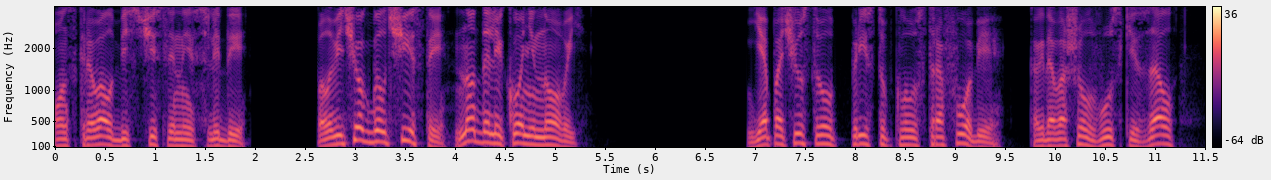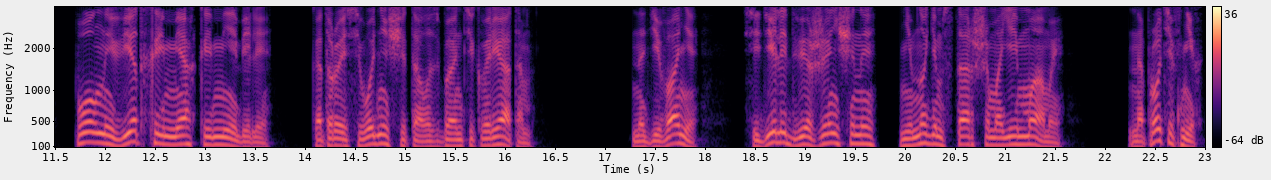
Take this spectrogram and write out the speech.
Он скрывал бесчисленные следы. Половичок был чистый, но далеко не новый. Я почувствовал приступ клаустрофобии, когда вошел в узкий зал, полный ветхой мягкой мебели, которая сегодня считалась бы антиквариатом. На диване сидели две женщины, немногим старше моей мамы. Напротив них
